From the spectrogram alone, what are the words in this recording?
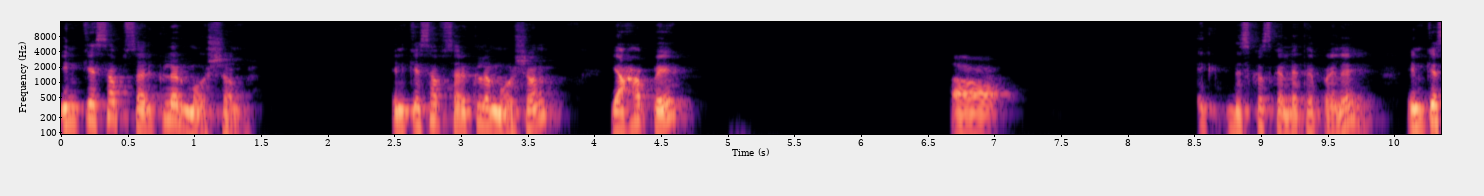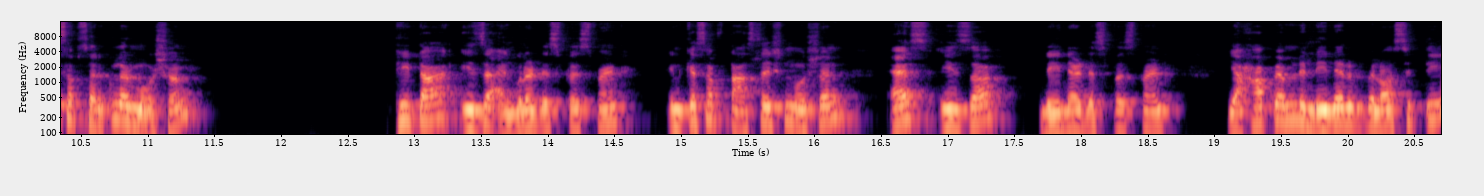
इनके सब सर्कुलर मोशन इनके सब सर्कुलर मोशन यहाँ पे एक डिस्कस कर लेते पहले। In case of circular motion theta is a angular displacement in case of translation motion s is a linear displacement यहाँ पे हमने linear velocity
